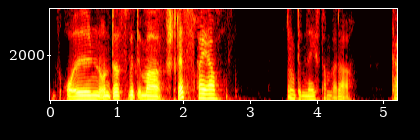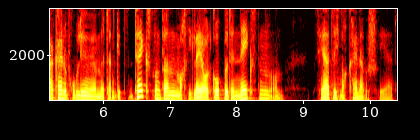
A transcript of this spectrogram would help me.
ins Rollen und das wird immer stressfreier. Und demnächst haben wir da gar keine Probleme mehr mit. Dann gibt's einen Text und dann macht die Layout-Gruppe den nächsten und bisher hat sich noch keiner beschwert.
